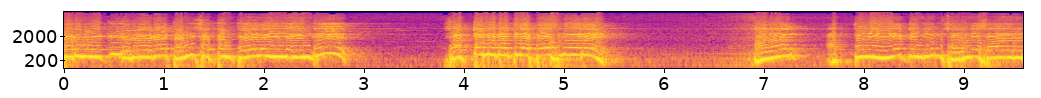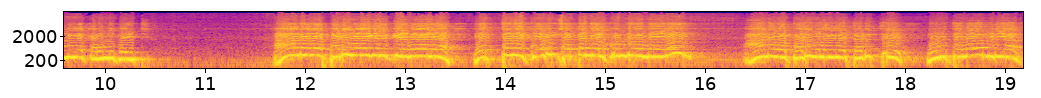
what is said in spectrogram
படுகொலைக்கு எதிராக தனி சட்டம் தேவையில்லை என்று சட்டமன்றத்தில் பேசினாரு ஆனால் அத்தனை இயக்கங்களும் சர்வசாதாரணமாக ஆணவ படுகொலைகளுக்கு எதிராக எத்தனை கொடும் சட்டங்கள் கொண்டு வந்தாலும் ஆணவ படுகொலைகளை தடுத்து நிறுத்தவே முடியாது.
